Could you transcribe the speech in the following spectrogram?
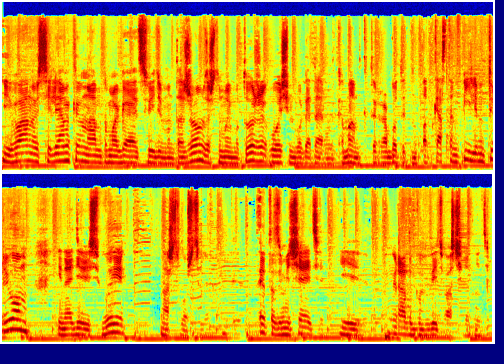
Иван Василенко нам помогает с видеомонтажом, за что мы ему тоже очень благодарны. Команда, которая работает над подкастом «Пилим трем». И надеюсь, вы, наши слушатели, это замечаете и рады будем видеть вас через неделю.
